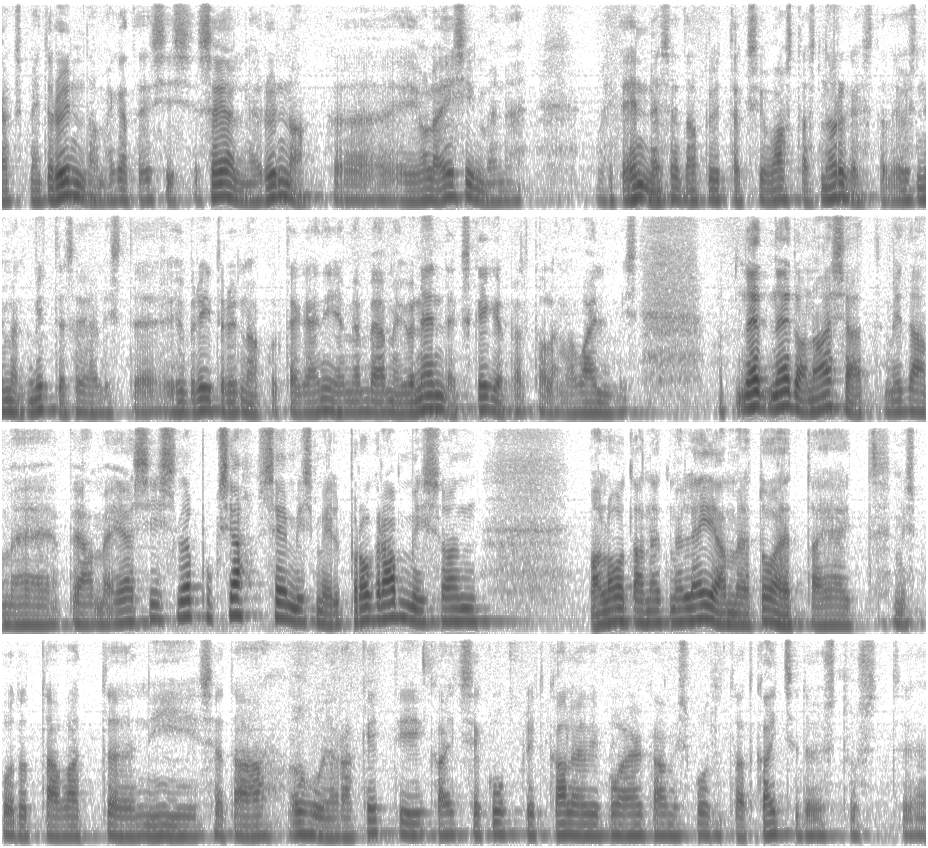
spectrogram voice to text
peaks meid ründama, ega ta siis sõjaline rünnak äh, ei ole esimene vaid enne seda püütakse ju vastast nõrgestada just nimelt mittesõjaliste hübriidrünnakutega ja nii, ja me peame ju nendeks kõigepealt olema valmis. vot need, need on asjad, mida me peame ja siis lõpuks jah, see, mis meil programmis on. Ma loodan, et me leiame toetajaid, mis puudutavad äh, nii seda õhu- ja raketikaitsekuplit Kalevipoega, mis puudutavad kaitsetööstust, äh,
